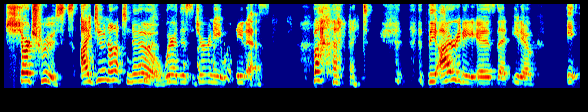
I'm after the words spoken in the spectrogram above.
chartreuse. I do not know where this journey will lead us. But the irony is that, you know, it,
